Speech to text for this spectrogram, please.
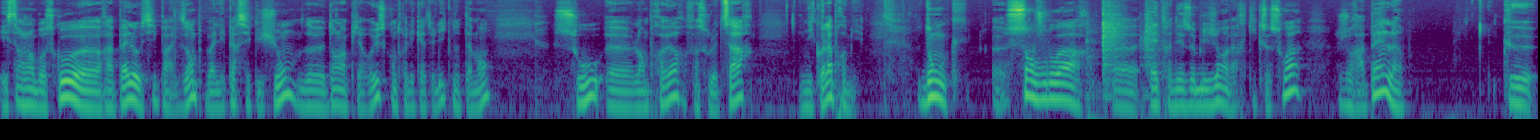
Et Saint Jean Bosco euh, rappelle aussi, par exemple, bah, les persécutions dans l'Empire russe contre les catholiques, notamment sous euh, l'empereur, enfin sous le tsar Nicolas Ier. Donc, euh, sans vouloir être désobligeant envers qui que ce soit, je rappelle que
